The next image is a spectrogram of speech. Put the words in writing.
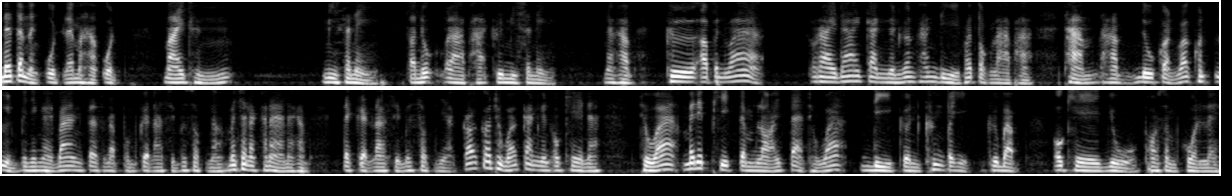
ได้ตำแหน่งอุดและมหาอุด หมายถึงมีเสน่ห์ตนุราภะคือมีเสน่ห์นะครับ คือเอาเป็นว่ารายได้การเงินค่อนข้างดีเพราะตกลาภะถามถามดูก่อนว่าคนอื่นเป็นยังไงบ้าง แต่สำหรับผมเกิดราศีพฤษภเนาะไม่ใช่ลัคนานะครับ แต่เกิดราศีพฤษภเนี่ยก็ก็ถือว่าการเงินโอเคนะ ถือว่าไม่ได้พีคเต็มร้อย แต่ถือว่าดีเกินครึ่งไปอีก คือแบบโอเคอยู่พอสมควรเลย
